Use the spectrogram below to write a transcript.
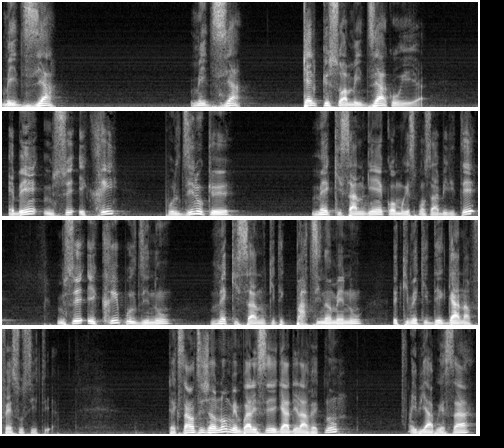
médias, médias, quel que soit média eh bien, monsieur écrit pour dire nous que, mais qui ça gagne comme responsabilité, monsieur écrit pour dire nous, mais qui nous qui parti dans nous et qui met qui dans fait société. Texte un petit Jean long, mais je laisser regarder là avec nous. Et puis après ça,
